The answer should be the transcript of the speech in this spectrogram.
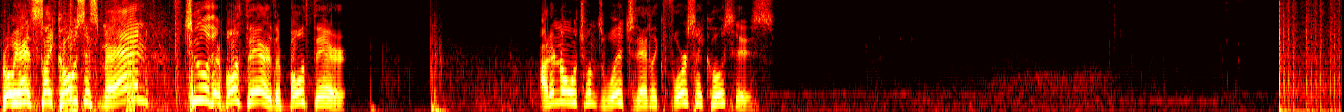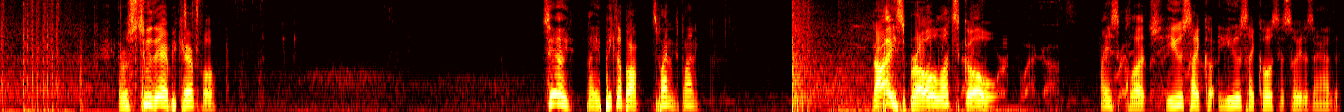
Bro, we had psychosis, man. Two, they're both there. They're both there. I don't know which one's which. They had like four psychosis. There's two there. Be careful. See, he picked up bomb. He's planning. He's planning. Nice, bro. Let's go. Nice clutch. He used psycho. He used psychosis, so he doesn't have it.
